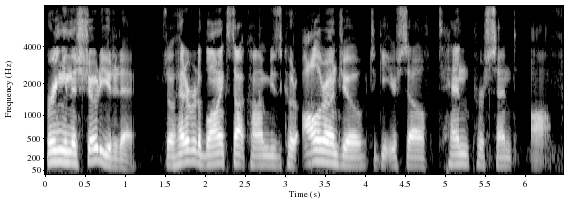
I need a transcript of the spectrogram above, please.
bringing this show to you today. So head over to blonyx.com, use the code allaroundjoe to get yourself 10% off.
